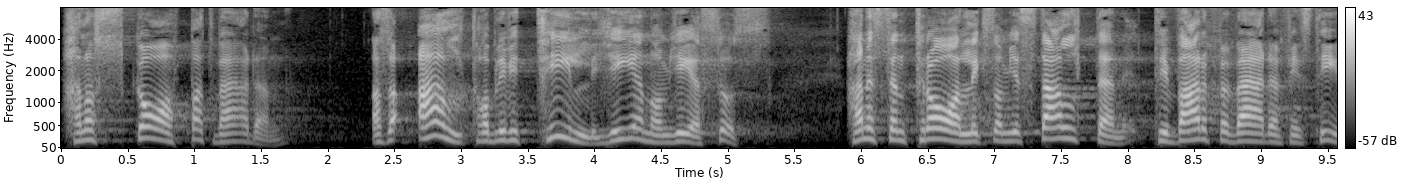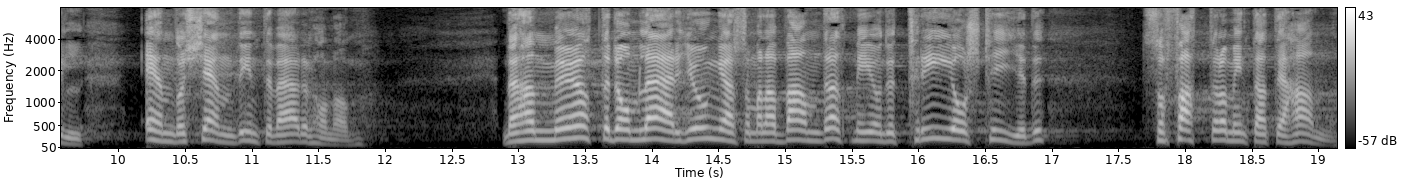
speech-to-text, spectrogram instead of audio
Han har skapat världen. Alltså allt har blivit till genom Jesus. Han är central, liksom gestalten till varför världen finns till. Ändå kände inte världen honom. När han möter de lärjungar som han har vandrat med under tre års tid så fattar de inte att det är han.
